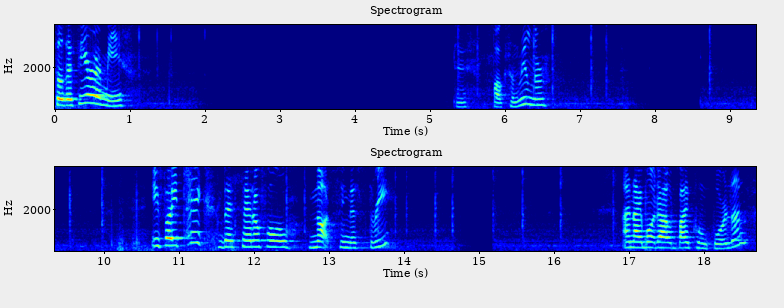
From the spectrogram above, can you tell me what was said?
So the theorem is, this is Fox and Milnor. If I take the set of all knots in S3, and I mod out by concordance,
